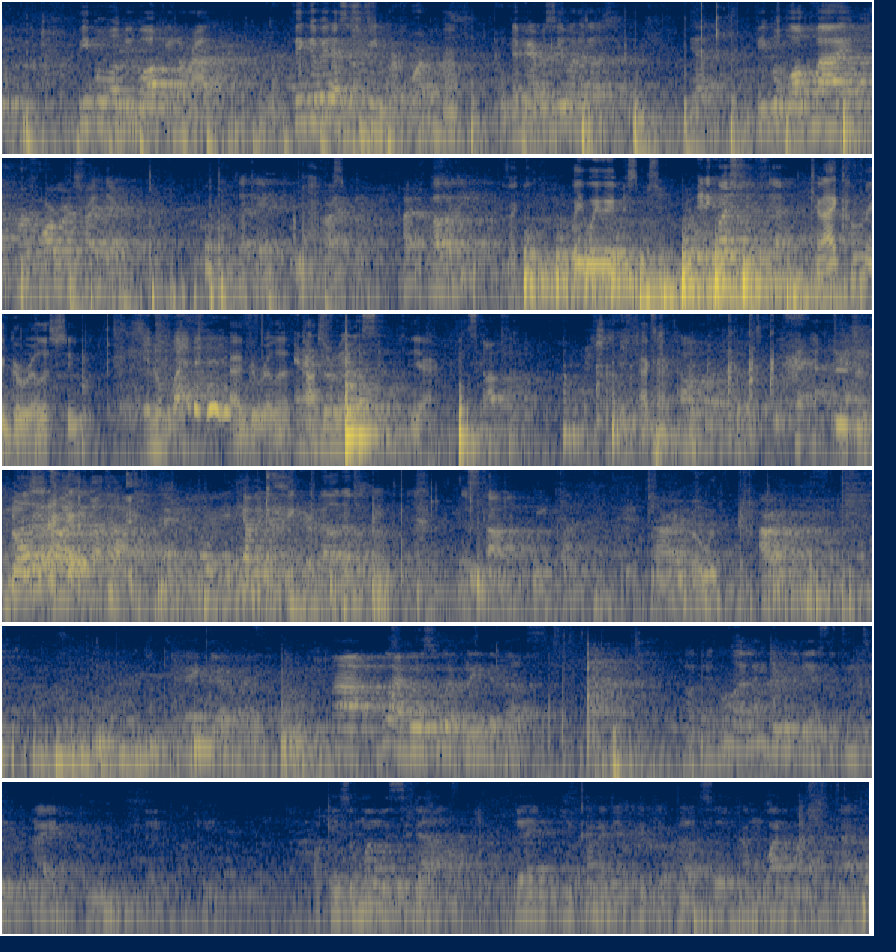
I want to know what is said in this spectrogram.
People will be walking around. Think of it as a street performance. Have you ever seen one of those? Walk by, performers right there. Is that clear? All right. All right. Babaji. If I can. Wait, wait, wait, Mr. Mr. Any questions? Yeah. Can I come in a gorilla suit? In a what? A gorilla In a gorilla suit. Yeah. It's comfortable. Okay. Well, you know, you know, Tama. You come in a Tinkerbell, that would be, you know, just Tama. All right. All right. Thank you, everybody. Those who are playing the bells? Okay. Oh, I like the way they are sitting too, right? Mm-hmm. Like, okay. Okay, so when we sit down, then you come and then pick your bell. So come one, one at a time.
